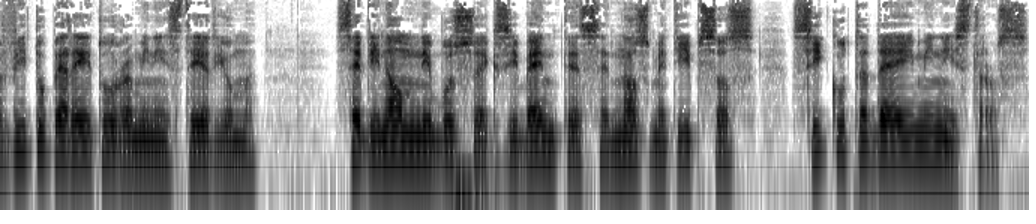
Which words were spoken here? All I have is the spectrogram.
vituperetur ministerium, sed in omnibus exhibentes nos metipsos sicut Dei ministros.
